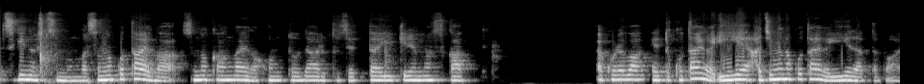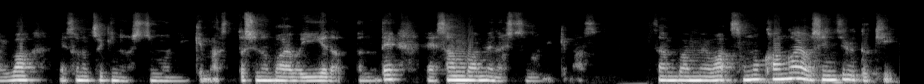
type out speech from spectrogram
次の質問が、その答えが、その考えが本当であると絶対言い切れますか？あ、これは、えっ、と、答えがいいえ、初めの答えがいいえだった場合は、えその次の質問に行きます。私の場合はいいえだったので、え3番目の質問に行きます。3番目は、その考えを信じるとき、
